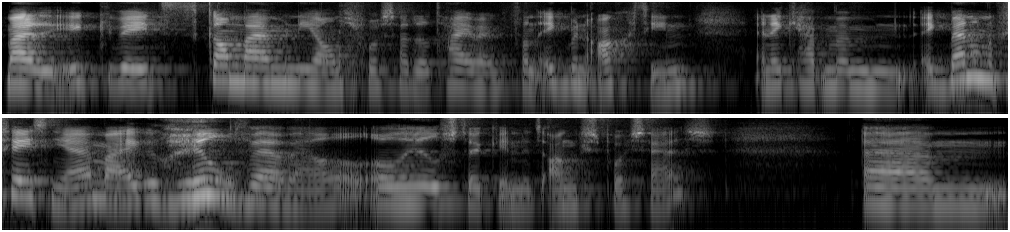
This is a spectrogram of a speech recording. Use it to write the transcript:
maar ik weet, het kan mij me niet anders voorstellen dat hij denkt van, ik ben 18 en ik heb me, ik ben er nog steeds niet, hè, maar ik heel ver wel, al een heel stuk in het angstproces. Ehm,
